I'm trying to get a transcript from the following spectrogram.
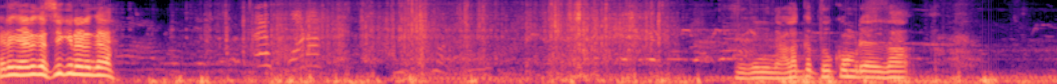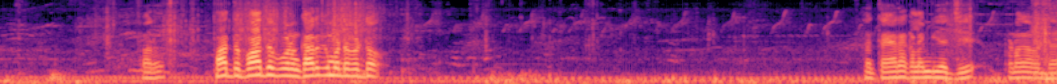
எடுங்க எடுங்க சீக்கிரம் எடுங்க. இது இந்த அலக்க தூக்க முடியாது தான் பாருங்க பார்த்து பார்த்து போகணும் கருக்கு மட்டும் வெட்டும். நான் தயாராக கிளம்பியாச்சு பணங்க வந்த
